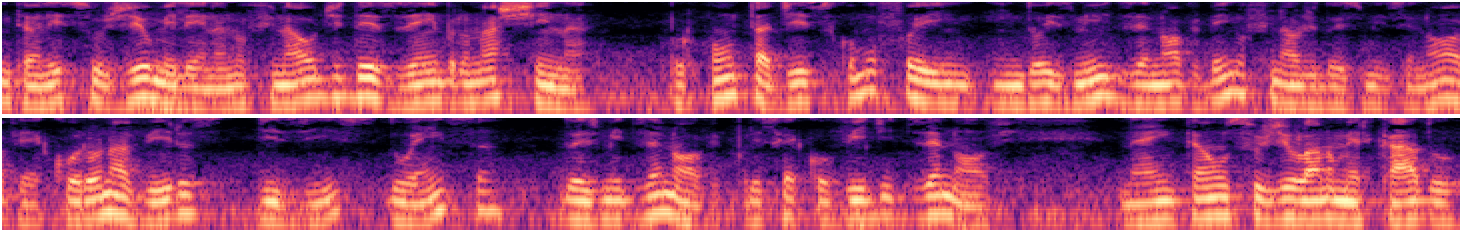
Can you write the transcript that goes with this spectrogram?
Então, ele surgiu, Milena, no final de dezembro na China. Por conta disso, como foi em 2019, bem no final de 2019, é coronavírus, disease, doença, 2019, por isso é Covid-19. Né? Então surgiu lá no mercado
